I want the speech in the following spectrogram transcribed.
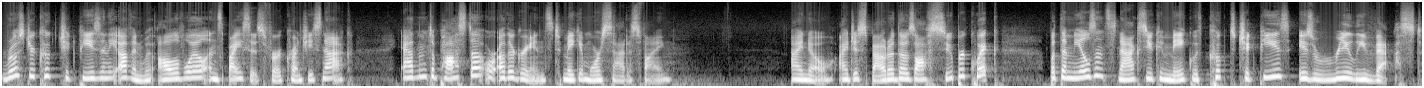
Roast your cooked chickpeas in the oven with olive oil and spices for a crunchy snack. Add them to pasta or other grains to make it more satisfying. I know, I just spouted those off super quick, but the meals and snacks you can make with cooked chickpeas is really vast.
